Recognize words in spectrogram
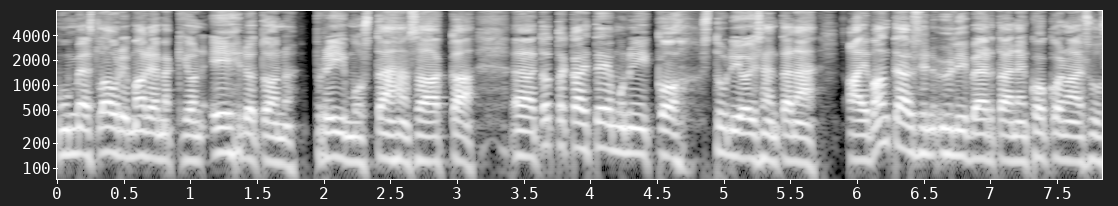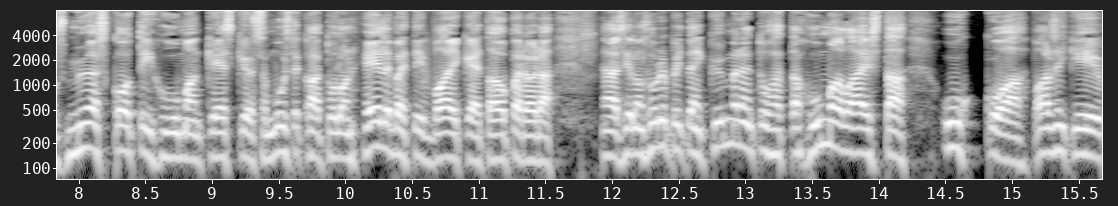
mun mielestä Lauri Marjamäki on ehdoton priimus tähän saakka. Totta kai Teemu Niikko studioisäntänä aivan täysin ylivertainen kokonaisuus, myös kotihuuman keskiössä. Muistakaa, tuolla on helvetin vaikeaa operoida. Siellä on suurin piirtein 10 000 humalaista ukkoa, varsinkin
